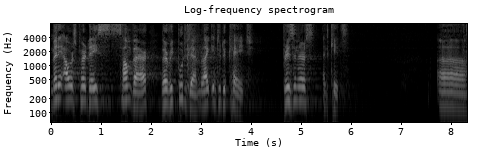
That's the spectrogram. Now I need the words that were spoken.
many hours per day somewhere where we put them, like into the cage. Prisoners and kids. Uh,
